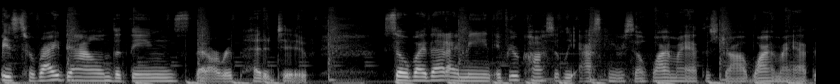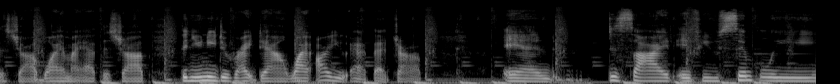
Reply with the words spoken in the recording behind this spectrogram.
is to write down the things that are repetitive. So, by that I mean, if you're constantly asking yourself, why am I at this job? Why am I at this job? Why am I at this job? Then you need to write down, why are you at that job? And decide if you simply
